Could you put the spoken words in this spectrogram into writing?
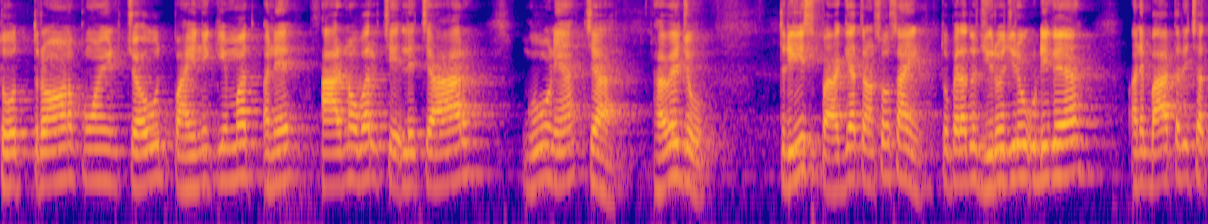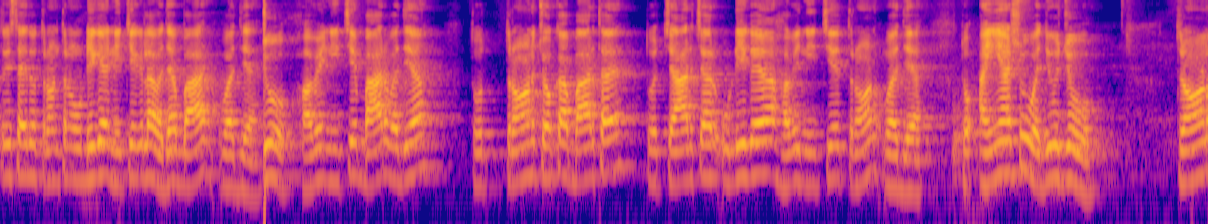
તો ત્રણ પોઈન્ટ ચૌદ પાઈની કિંમત અને આરનો વર્ગ છે એટલે ચાર ગુણ્યા ચાર. હવે જો ત્રીસ ભાગ્યા ત્રણસો સાહીઠ, તો પહેલાં તો જીરો જીરો ઉડી ગયા. અને બાર તરી છત્રીસ થાય તો ત્રણ ત્રણ ઉડી ગયા, નીચે કેટલા વધ્યા? બાર વધ્યા. જો હવે નીચે બાર વધ્યા, તો ત્રણ ચોકા બાર થાય, તો ચાર ચાર ઉડી ગયા, હવે નીચે ત્રણ વધ્યા. તો અહીંયા શું વધ્યું જુઓ? ત્રણ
